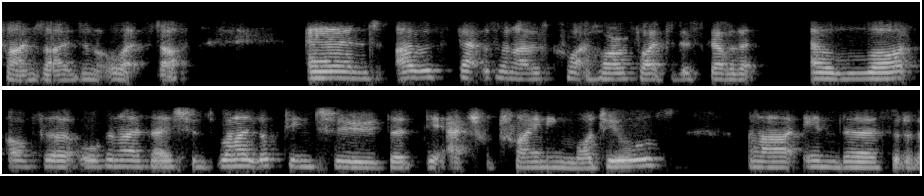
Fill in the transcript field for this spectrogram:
time zones and all that stuff. And I was that was when I was quite horrified to discover that a lot of the organisations, when I looked into the, the actual training modules uh, in the sort of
